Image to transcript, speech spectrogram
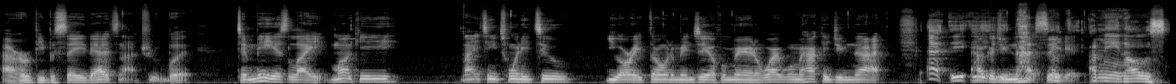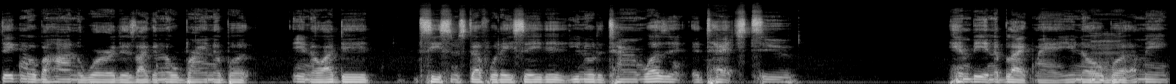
I heard people say that's not true. But to me, it's like monkey, 1922. You already thrown him in jail for marrying a white woman. How could you not? Uh, it- How it- could you it- not say that? I mean, all the stigma behind the word is like a no brainer, but you know, I did see some stuff where they say that you know the term wasn't attached to him being a black man, you know. Mm-hmm. But I mean,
